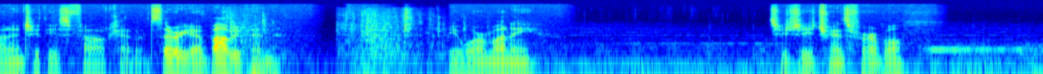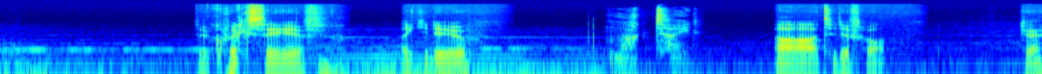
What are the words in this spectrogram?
I didn't check these file cabinets. There we go. Bobby pin. Be more money. It's usually transferable. Do a quick save. Like you do. Locked tight. Oh, too difficult. Okay.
